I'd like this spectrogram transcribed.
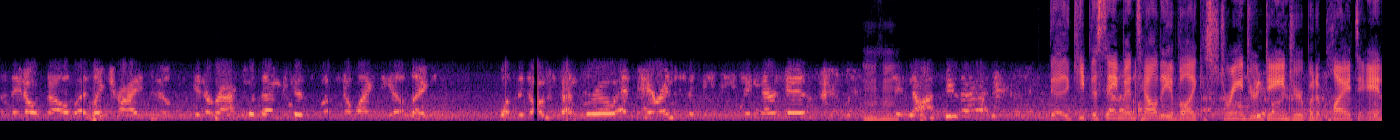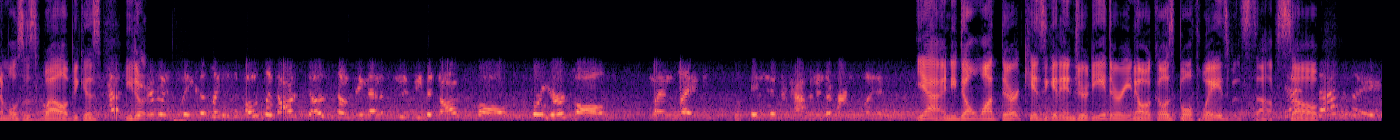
that they don't know and like try to interact with them because you have no idea like what the dog's been through, and parents should be teaching their kids Mhm. to not do that. Keep the same mentality of like stranger danger, but apply it to animals as well because you don't. seriously because like suppose the dog does something, then it's going to be the dog's fault or your fault when like it shouldn't have happened in the first place. Yeah, and you don't want their kids to get injured either. You know, it goes both ways with stuff. So, exactly.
